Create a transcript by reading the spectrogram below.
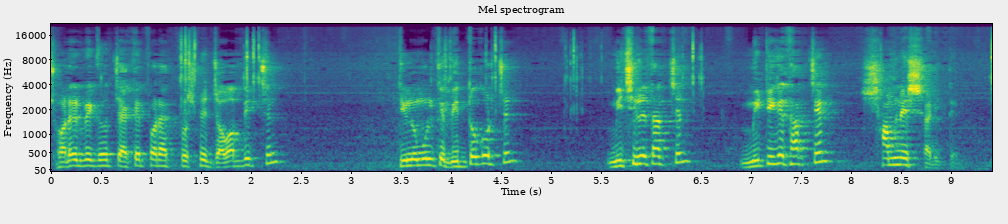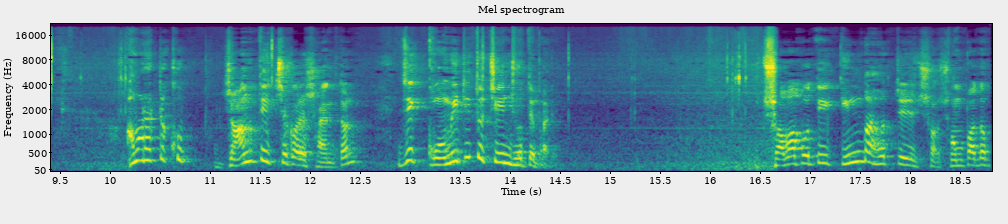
ঝড়ের বেগে হচ্ছে একের পর এক প্রশ্নের জবাব দিচ্ছেন, তৃণমূলকে বিদ্ধ করছেন, মিছিলে থাকছেন, মিটিংয়ে থাকছেন, সামনের সারিতে। আমার একটা খুব জানতে ইচ্ছে করে সায়ন্তন, যে কমিটি তো চেঞ্জ হতে পারে। সভাপতি কিংবা হচ্ছে সম্পাদক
